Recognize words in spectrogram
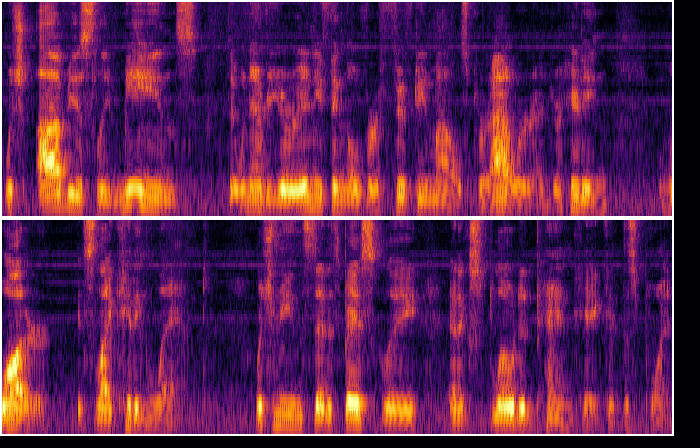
which obviously means that whenever you're anything over 50 miles per hour and you're hitting water, it's like hitting land, which means that it's basically an exploded pancake at this point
